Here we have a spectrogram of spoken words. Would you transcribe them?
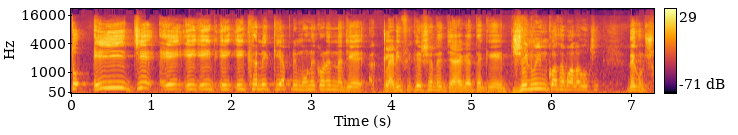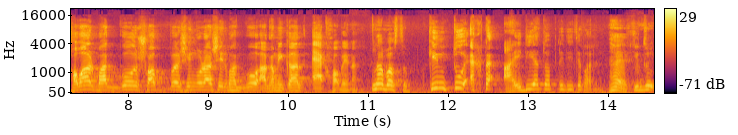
তো এই যে এই এই এই- এই এইখানে কি আপনি মনে করেন না যে ক্ল্যারিফিকেশনের জায়গা থেকে জেনুইন কথা বলা উচিত? দেখুন সবার ভাগ্য সব সিংহ রাশির ভাগ্য আগামীকাল এক হবে না। না বাস্তব। কিন্তু একটা আইডিয়া তো আপনি দিতে পারেন। হ্যাঁ কিন্তু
